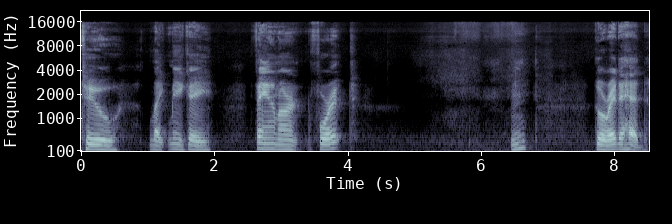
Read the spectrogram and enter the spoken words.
to like make a fan art for it, hmm, go right ahead.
